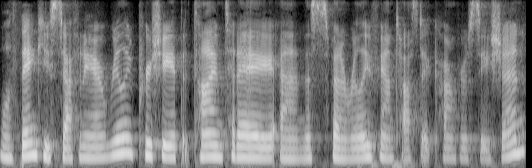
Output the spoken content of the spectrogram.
well, thank you, Stephanie. I really appreciate the time today. And this has been a really fantastic conversation.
